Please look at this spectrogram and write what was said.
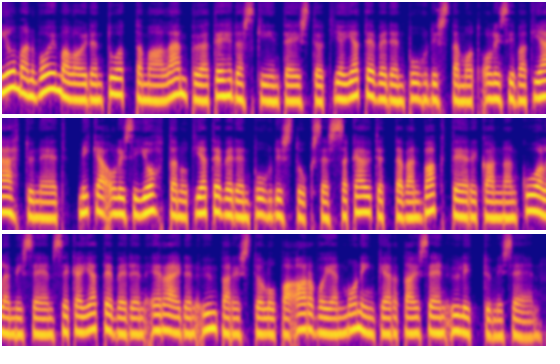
Ilman voimaloiden tuottamaa lämpöä tehdaskiinteistöt ja jäteveden puhdistamot olisivat jäähtyneet, mikä olisi johtanut jäteveden puhdistuksessa käytettävän bakteerikannan kuolemiseen sekä jäteveden eräiden ympäristölupa-arvojen moninkertaiseen ylittymiseen.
